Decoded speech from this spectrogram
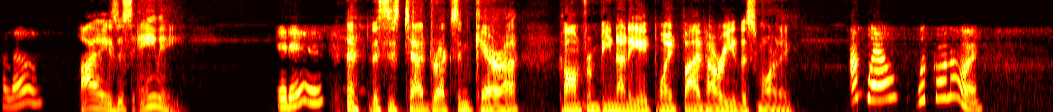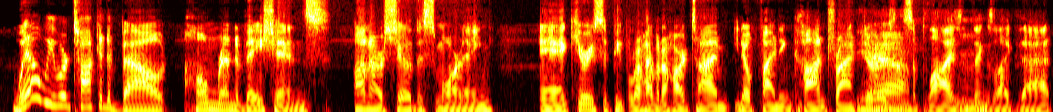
Hello. Hi, is this Amy? It is. this is Tad Drex and Kara, calling from B98.5. How are you this morning? I'm well. What's going on? Well, we were talking about home renovations on our show this morning, and curious if people are having a hard time, you know, finding contractors Yeah. and supplies and things like that.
